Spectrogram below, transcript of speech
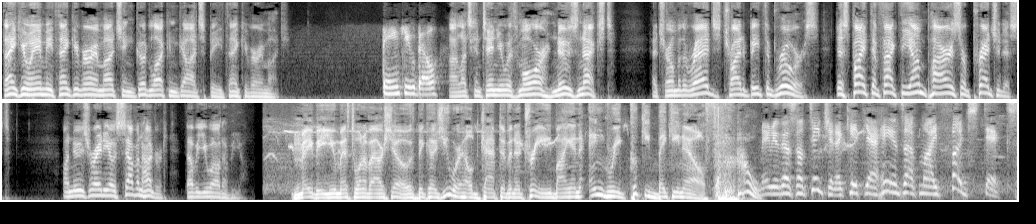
Thank you, Amy. Thank you very much, and good luck and Godspeed. Thank you very much. Thank you, Bill. All right, let's continue with more news next. At home of the Reds, try to beat the Brewers, despite the fact the umpires are prejudiced. On News Radio 700 WLW. Maybe you missed one of our shows because you were held captive in a tree by an angry cookie baking elf. Ow. Maybe this'll teach you to keep your hands off my fudge sticks.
